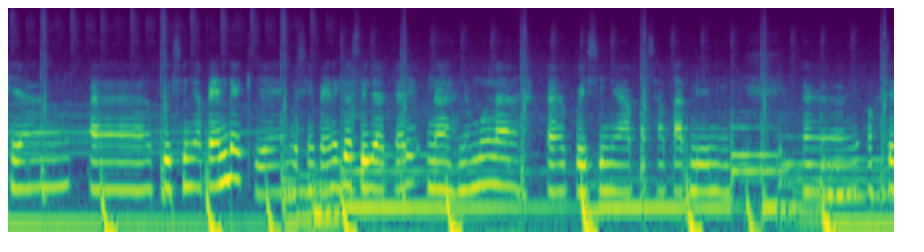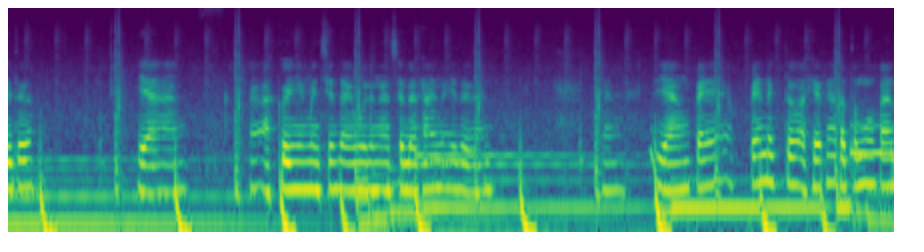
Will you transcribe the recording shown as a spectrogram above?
Yang uh, puisinya pendek. Ya yang puisinya pendek terus dicari nah nemulah uh, puisinya apa Sapardi ini. Uh, waktu itu yang aku ingin mencintaimu dengan sederhana itu kan. Nah, yang pe pendek tuh akhirnya ketemu kan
